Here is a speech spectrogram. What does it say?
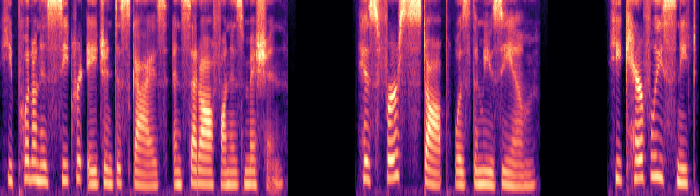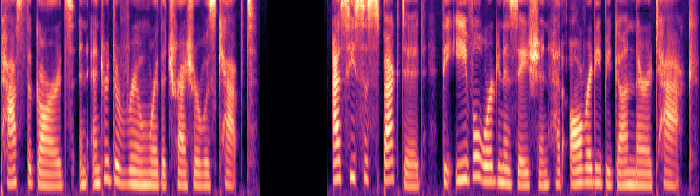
he put on his secret agent disguise and set off on his mission. His first stop was the museum. He carefully sneaked past the guards and entered the room where the treasure was kept. As he suspected, the evil organization had already begun their attack.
